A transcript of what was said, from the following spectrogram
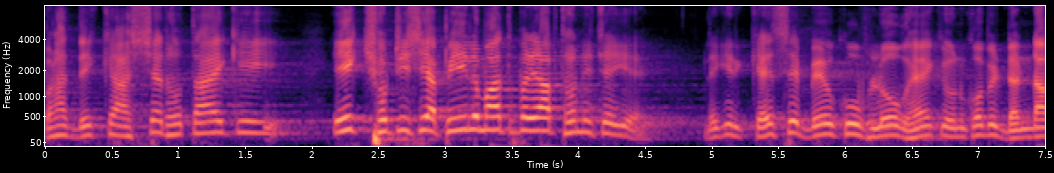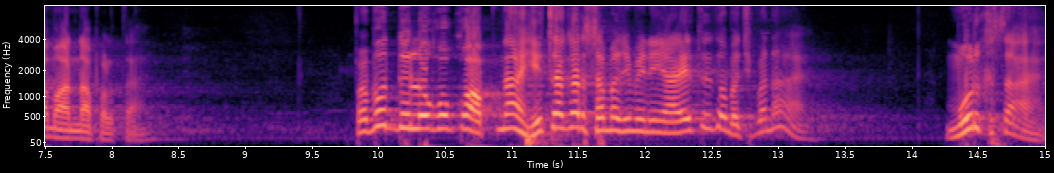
बड़ा देख के आश्चर्य होता है कि एक छोटी सी अपील मात्र पर्याप्त होनी चाहिए। लेकिन कैसे बेवकूफ़ लोग हैं कि उनको भी डंडा मारना पड़ता है। प्रबुद्ध लोगों को अपना हित अगर समझ में नहीं आए थे तो बचपना है, मूर्खता है।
